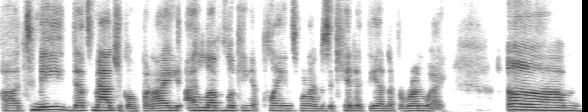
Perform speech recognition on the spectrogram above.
Uh, to me, that's magical. But I I loved looking at planes when I was a kid at the end of a runway. Um,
